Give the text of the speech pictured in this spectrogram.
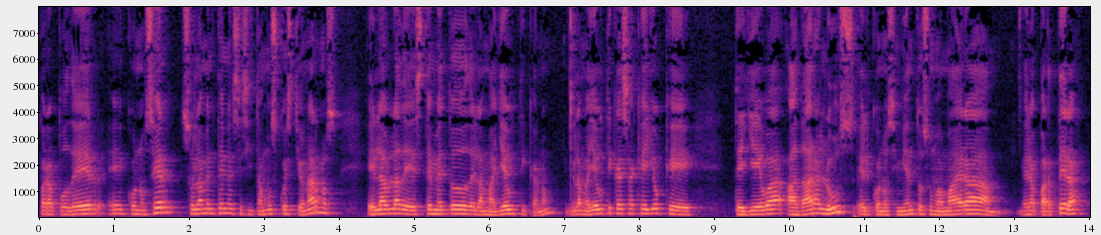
para poder eh, conocer, solamente necesitamos cuestionarnos. Él habla de este método de la mayéutica, ¿no? La mayéutica es aquello que te lleva a dar a luz el conocimiento. Su mamá era era partera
